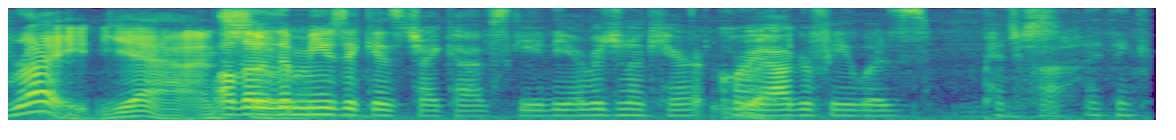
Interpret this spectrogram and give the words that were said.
right, yeah. And Although so, the music is Tchaikovsky, the original chor- choreography was Petipa, I think.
